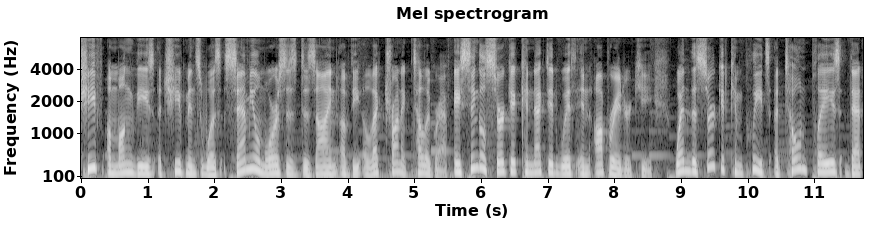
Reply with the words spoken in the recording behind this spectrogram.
Chief among these achievements was Samuel Morse's design of the electronic telegraph, a single circuit connected with an operator key. When the circuit completes, a tone plays that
